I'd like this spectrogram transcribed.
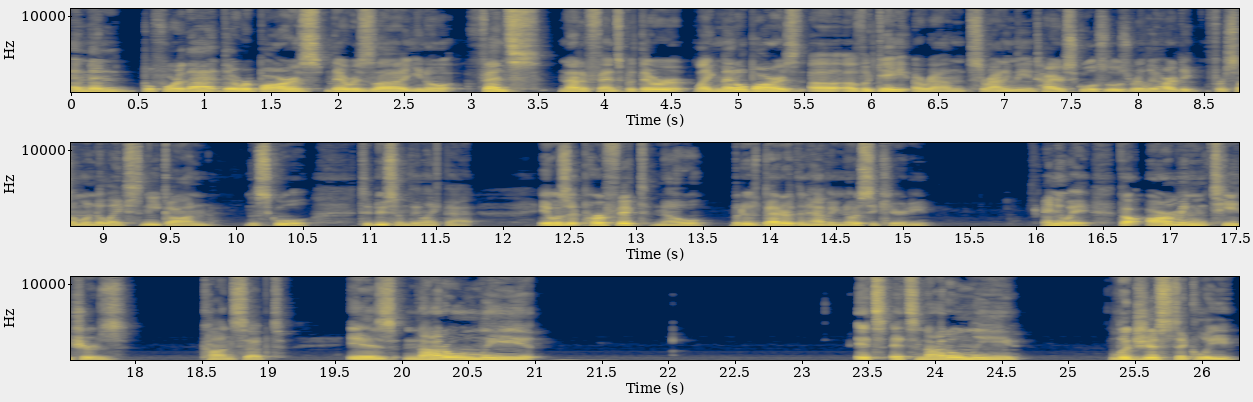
And then before that, there were bars. There was uh, you know, fence, not a fence, but there were like metal bars uh, of a gate around surrounding the entire school. So it was really hard to, for someone to like sneak on the school to do something like that. It was it perfect? No, but it was better than having no security. Anyway, the arming teachers concept is not only it's it's not only logistically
